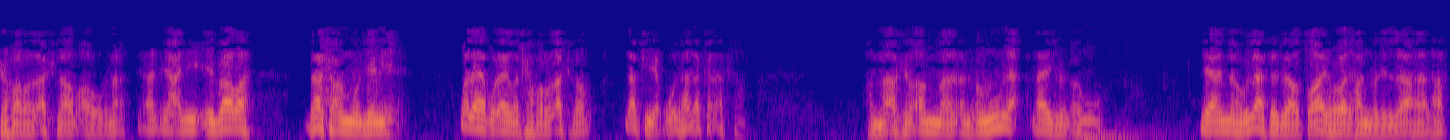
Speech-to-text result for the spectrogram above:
كفر الأكثر أو يعني عبارة لا تعم الجميع ولا يقول أيضا كفر الأكثر لكن يقول هلك الأكثر. أما أكثر أما العموم لا لا يجوز العموم لأنه لا تزال طائفة والحمد لله على الحق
